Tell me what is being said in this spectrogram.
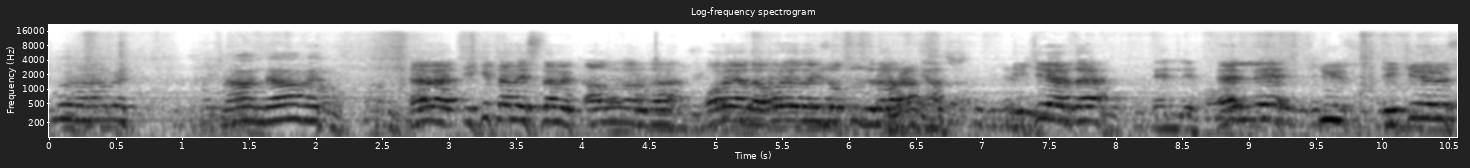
Buyurun abi. Tamam devam et. Evet, iki tane istavrit alın orada. Oraya da, oraya da 130 lira. İki yerde 50, 50, 200, 200.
